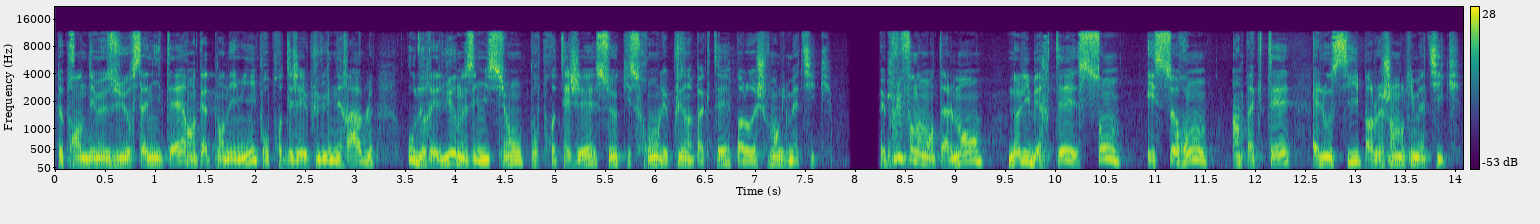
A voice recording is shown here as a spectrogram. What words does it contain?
de prendre des mesures sanitaires en cas de pandémie pour protéger les plus vulnérables, ou de réduire nos émissions pour protéger ceux qui seront les plus impactés par le réchauffement climatique. Mais plus fondamentalement, nos libertés sont et seront impactées, elles aussi, par le changement climatique.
